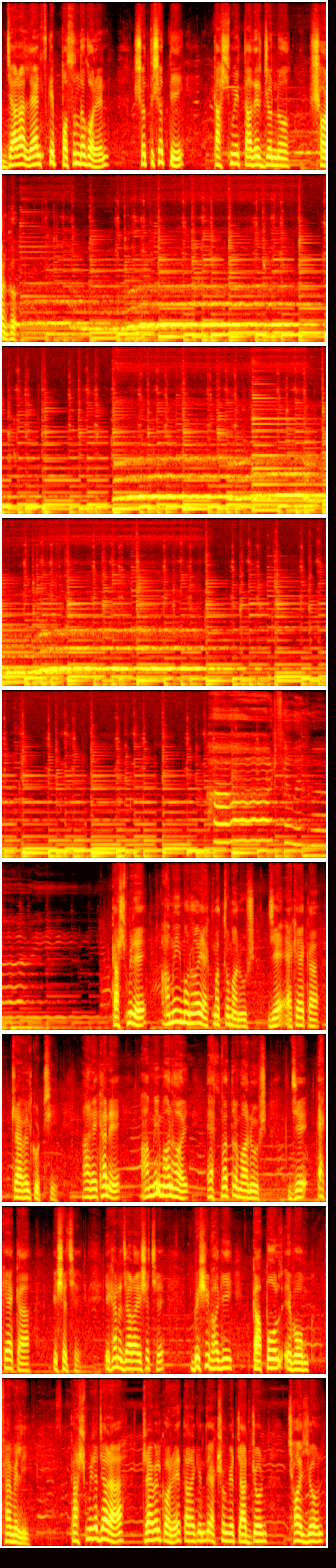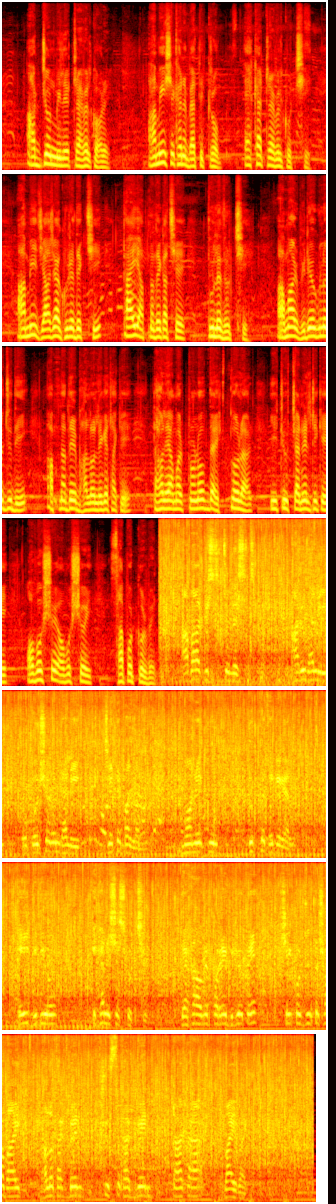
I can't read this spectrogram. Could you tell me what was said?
যারা ল্যান্ডস্কেপ পছন্দ করেন, সত্যি সত্যি কাশ্মীর তাদের জন্য স্বর্গ। কাশ্মীরে আমি মনে হয় একমাত্র মানুষ যে একা একা ট্রাভেল করছি। আর এখানে আমি মনে হয় একমাত্র মানুষ যে একা একা এসেছে। এখানে যারা এসেছে, বেশিরভাগই কাপল এবং ফ্যামিলি কাশ্মীরে যারা ট্রাভেল করে, তারা কিন্তু একসঙ্গে চারজন, ছয়জন, আটজন মিলে ট্রাভেল করে। আমি সেখানে ব্যতিক্রম, একা ট্রাভেল করছি। আমি যা যা ঘুরে দেখছি, তাই আপনাদের কাছে তুলে ধরছি। আমার ভিডিওগুলো যদি আপনাদের ভালো লেগে থাকে, তাহলে আমার প্রণব দ্য এক্সপ্লোরার ইউটিউব চ্যানেলটিকে অবশ্যই অবশ্যই সাপোর্ট করবেন। আবার বৃষ্টি চলে এসেছে। আরু ঢালি ও বৈশরণ ঢালি যেতে পারলাম না। মনে খুব দুঃখ থেকে গেল। এই ভিডিও এখানে শেষ করছি। দেখা হবে পরের ভিডিওতে। সেই পর্যন্ত সবাই ভালো থাকবেন, সুস্থ থাকবেন। Tata, bye bye.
